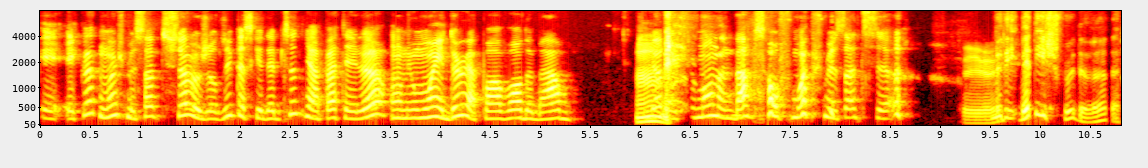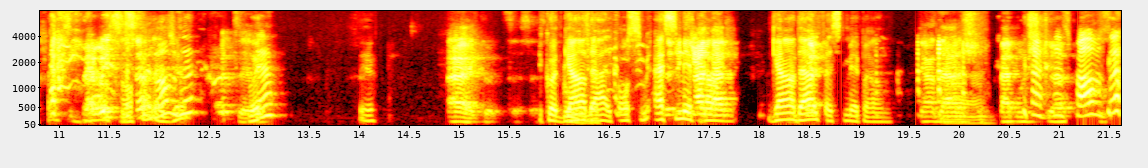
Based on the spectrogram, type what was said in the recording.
écoute, moi, je me sens tout seul aujourd'hui parce que d'habitude, quand Pat est là, on est au moins deux à pas avoir de barbe. Puis Là, Hum, ben, tout le monde a une barbe sauf moi, puis je me sens tout seul. c'est vrai. Mets tes, mets tes cheveux devant ta face. Ben oui, c'est ça. C'est? Écoute, euh, Oui. Ah, écoute. ça, ça, Écoute, Gandalf, on s'y- à s'y méprendre. Gandalf, à s'y méprendre. Gandalf, Babouchka. se passe, ça?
